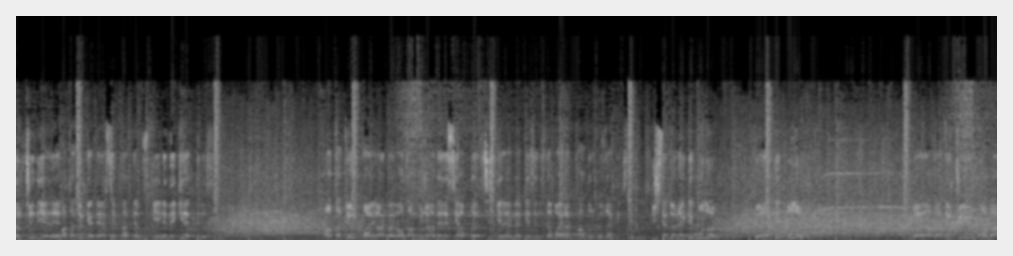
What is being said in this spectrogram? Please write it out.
ırkçı diyeni, Atatürk'e Dersim katliamcısı diyeni vekil ettiniz. Atatürk bayrak ve vatan mücadelesi yaptı. Siz genel merkezinizde bayrak kaldırıp özellik istediniz. İşte döneklik budur. Döneklik budur. Ben Atatürkçüyüm ama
